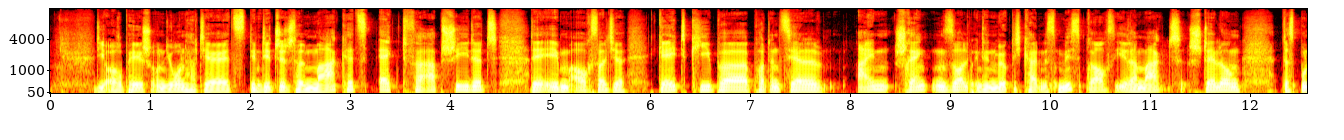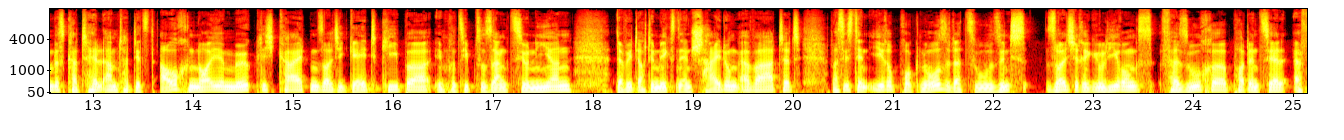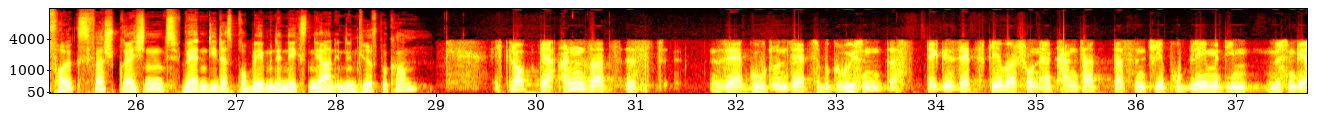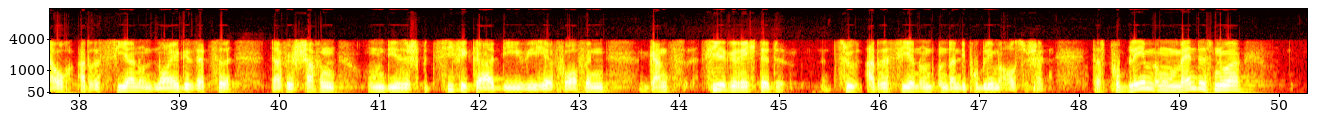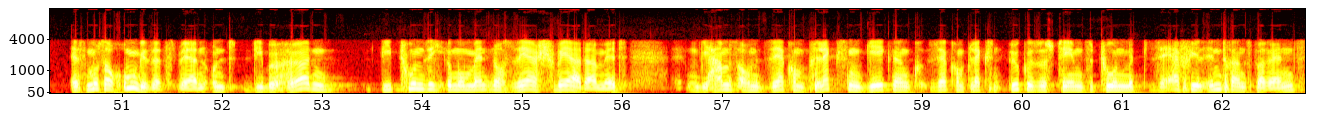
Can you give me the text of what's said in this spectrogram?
Die Europäische Union hat ja jetzt den Digital Markets Act verabschiedet, der eben auch solche Gatekeeper potenziell einschränken soll in den Möglichkeiten des Missbrauchs ihrer Marktstellung. Das Bundeskartellamt hat jetzt auch neue Möglichkeiten, solche Gatekeeper im Prinzip zu sanktionieren. Da wird auch demnächst eine Entscheidung erwartet. Was ist denn Ihre Prognose dazu? Sind solche Regulierungsversuche potenziell erfolgsversprechend? Werden die das Problem in den nächsten Jahren in den Griff bekommen? Ich glaube, der Ansatz ist sehr gut und sehr zu begrüßen, dass der Gesetzgeber schon erkannt hat, das sind hier Probleme, die müssen wir auch adressieren und neue Gesetze dafür schaffen, um diese Spezifika, die wir hier vorfinden, ganz zielgerichtet zu adressieren und, und dann die Probleme auszuschalten. Das Problem im Moment ist nur, es muss auch umgesetzt werden und die Behörden, die tun sich im Moment noch sehr schwer damit, wir haben es auch mit sehr komplexen Gegnern, sehr komplexen Ökosystemen zu tun, mit sehr viel Intransparenz,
